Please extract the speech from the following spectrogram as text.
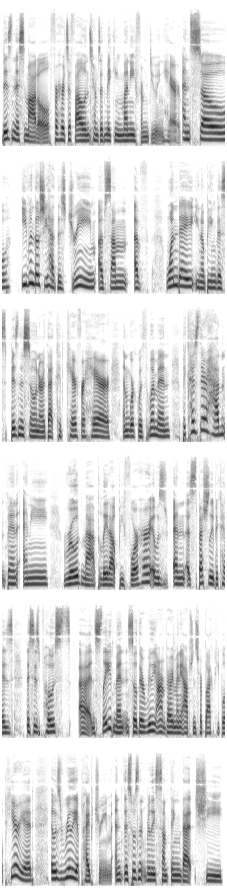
business model for her to follow in terms of making money from doing hair. And so even though she had this dream of some of one day, you know, being this business owner that could care for hair and work with women, because there hadn't been any roadmap laid out before her, it was, and especially because this is post uh, enslavement, and so there really aren't very many options for Black people. Period. It was really a pipe dream, and this wasn't really something that she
